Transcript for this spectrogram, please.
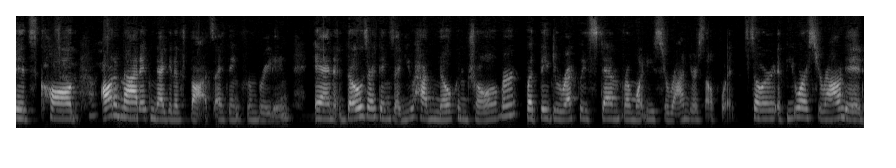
It's called automatic negative thoughts, I think, from reading. And those are things that you have no control over, but they directly stem from what you surround yourself with. So if you are surrounded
